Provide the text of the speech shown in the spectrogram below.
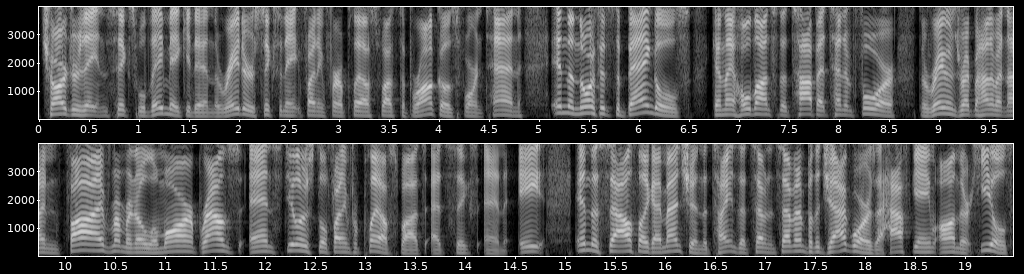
Chargers 8 and 6. Will they make it in? The Raiders 6 and 8 fighting for a playoff spot. The Broncos 4 and 10. In the North, it's the Bengals. Can they hold on to the top at 10 and 4? The Ravens right behind them at 9 and 5. Remember no Lamar. Browns and Steelers still fighting for playoff spots at 6 and 8. In the South, like I mentioned, the Titans at 7 and 7, but the Jaguars a half game on their heels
